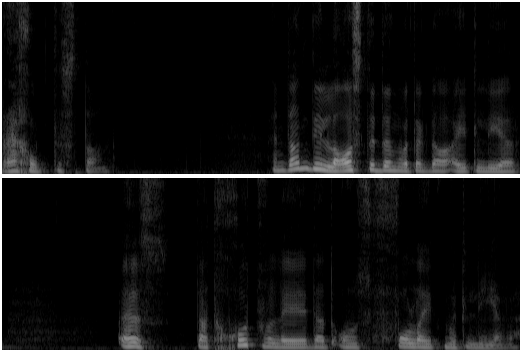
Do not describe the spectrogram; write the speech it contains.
regop te staan. En dan die laaste ding wat ek daar uit leer is dat God wil hê dat ons voluit moet lewe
